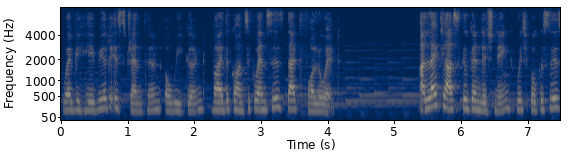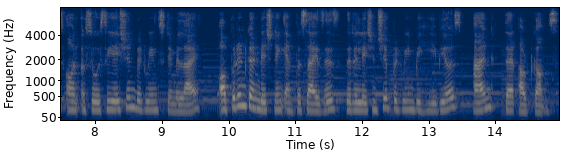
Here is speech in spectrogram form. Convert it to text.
where behavior is strengthened or weakened by the consequences that follow it. Unlike classical conditioning, which focuses on association between stimuli, operant conditioning emphasizes the relationship between behaviors and their outcomes.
